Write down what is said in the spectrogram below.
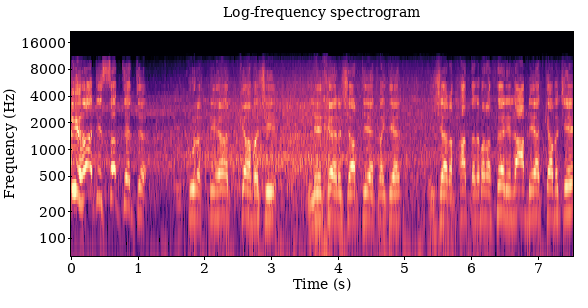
نهاد يسدد كرة نهاد كافشي لخارج أرضية ميدان يجرب حتى المرة الثانية لاعب نهاد كافشي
